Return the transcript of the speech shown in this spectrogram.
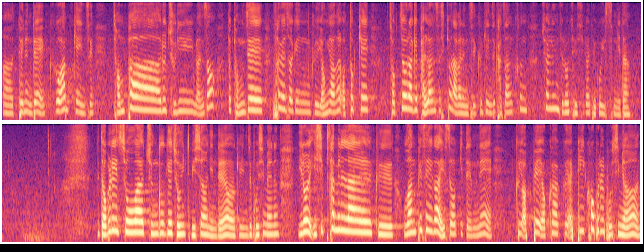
어, 되는데 그와 함께 이제 전파를 줄이면서 또 경제 사회적인 그 영향을 어떻게 적절하게 밸런스 시켜 나가는지 그게 이제 가장 큰 challenge로 제시가 되고 있습니다. 그 WHO와 중국의 joint mission인데요. 여기 이제 보시면은 1월 23일 날 그 우한 폐쇄가 있었기 때문에 그 옆에 역학 그 epi curve를 보시면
